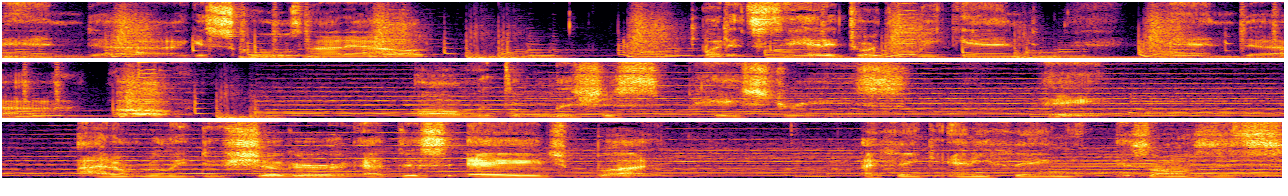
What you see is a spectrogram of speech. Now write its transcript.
and uh, I guess school's not out, but it's headed toward the weekend. And uh, oh, all the delicious pastries. Hey, I don't really do sugar at this age, but I think anything, as long as it's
